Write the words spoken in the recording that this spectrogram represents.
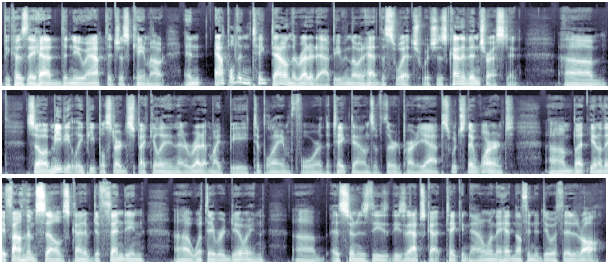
because they had the new app that just came out, and Apple didn't take down the Reddit app even though it had the switch, which is kind of interesting. Um, so immediately people started speculating that Reddit might be to blame for the takedowns of third-party apps, which they weren't. Um, but you know they found themselves kind of defending uh, what they were doing uh, as soon as these these apps got taken down when they had nothing to do with it at all.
